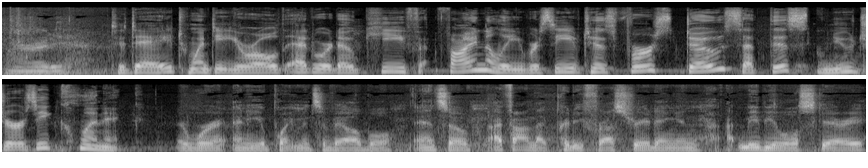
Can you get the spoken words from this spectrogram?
Alrighty. Today, 20 year old Edward O'Keefe finally received his first dose at this New Jersey clinic. There weren't any appointments available, and so I found that pretty frustrating and maybe a little scary.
